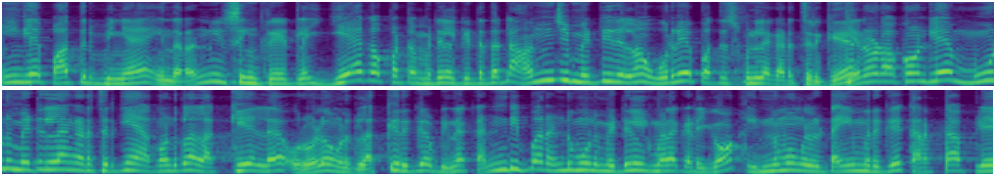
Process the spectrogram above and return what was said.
நீங்களே பார்த்துருப்பீங்க இந்த ரன்வீர் சிங் கிரேட்டில் ஏகப்பட்ட மெட்டீரியல் கிட்டத்தட்ட அஞ்சு மெட்டீரியல்லாம் ஒரே பத்து ஸ்பின்ல கிடைச்சிருக்கு. என்னோட அக்கௌண்ட்லேயே மூணு மெட்டீரியல்லாம் கிடைச்சிருக்கு. என் அக்கௌண்ட்டுக்குலாம் லக்கே இல்ல. ஒருவேளை உங்களுக்கு லக் இருக்குது அப்படின்னா கண்டிப்பாக ரெண்டு மூணு மெட்டீரியல் மேலே கிடைக்கும். இன்னமும் உங்களுக்கு டைம் இருக்குது கரெக்டாக ப்ளே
